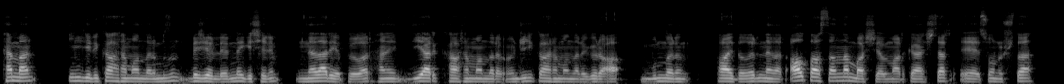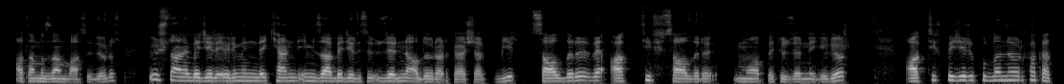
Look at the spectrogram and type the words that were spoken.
Hemen ilgili kahramanlarımızın becerilerine geçelim. Neler yapıyorlar? Hani diğer kahramanlara, önceki kahramanlara göre bunların faydaları neler? Alparslan'dan başlayalım arkadaşlar. E, sonuçta atamızdan bahsediyoruz. 3 tane beceri evrimini de kendi imza becerisi üzerine alıyor arkadaşlar. Bir saldırı ve aktif saldırı muhabbeti üzerine geliyor. Aktif beceri kullanıyor fakat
